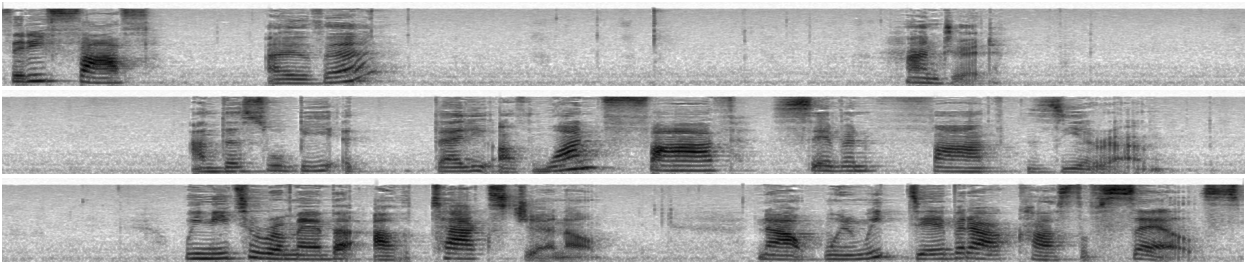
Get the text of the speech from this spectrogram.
35 over 100. And this will be a value of 15750. We need to remember our tax journal. Now, when we debit our cost of sales,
